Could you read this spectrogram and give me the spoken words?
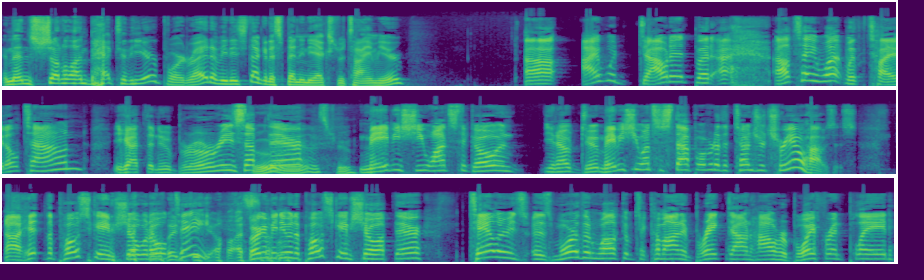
and then shuttle on back to the airport, right? I mean, he's not going to spend any extra time here. Uh, I would doubt it, but I, I'll tell you what. With Titletown, you got the new breweries up Ooh, there. yeah, that's true. Maybe she wants to go and you know do. Maybe she wants to stop over to the Tundra Trio houses. Uh, hit the post game show with Old T. be We're gonna be doing the post game show up there. Taylor is, is more than welcome to come on and break down how her boyfriend played.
